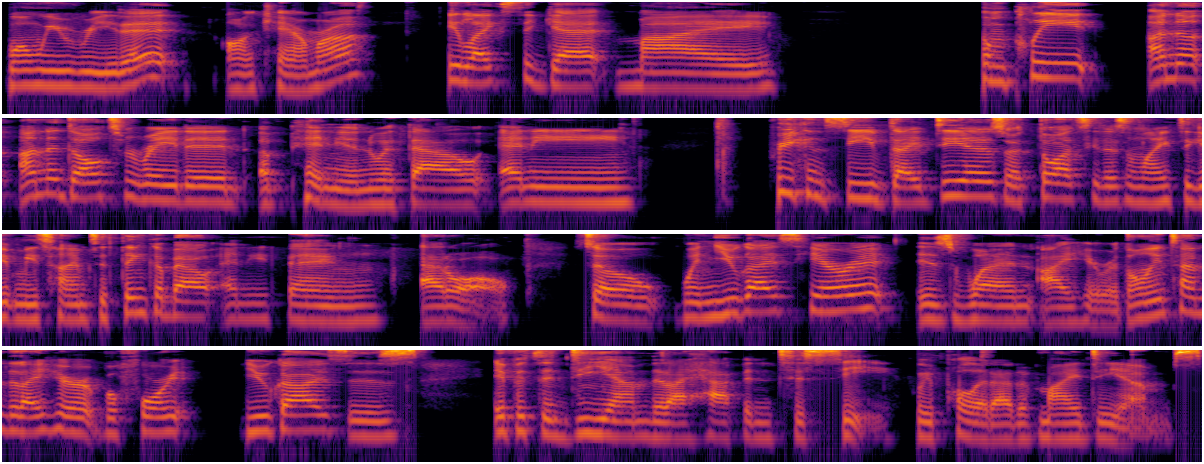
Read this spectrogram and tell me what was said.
when we read it on camera, he likes to get my complete, un- unadulterated opinion without any preconceived ideas or thoughts. He doesn't like to give me time to think about anything at all. So when you guys hear it is when I hear it. The only time that I hear it before you guys is if it's a DM that I happen to see. We pull it out of my DMs.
